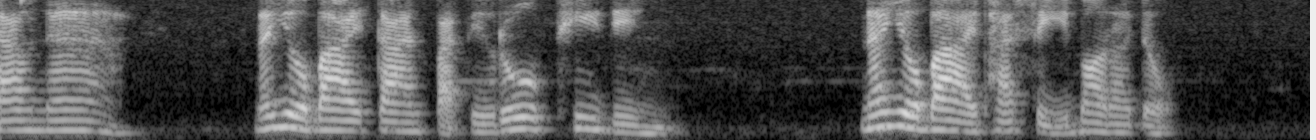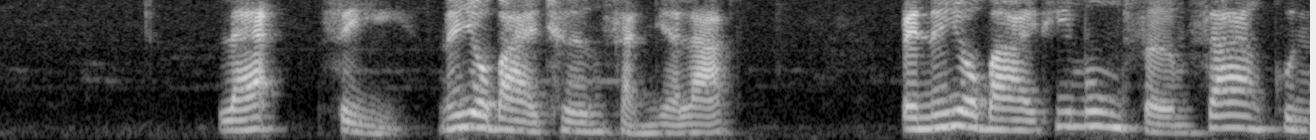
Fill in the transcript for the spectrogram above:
ก้าวหน้า นโยบายการปฏิรูปที่ดิน นโยบายภาษีมรดก และ 4. นโยบายเชิงสัญญลักษณ์ เป็นนโยบายที่มุ่งเสริมสร้างคุณ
